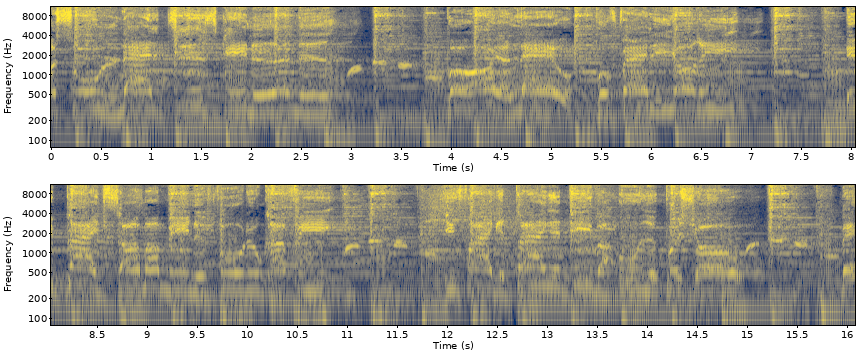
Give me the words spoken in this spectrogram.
Og solen altid skinnede ned. På høj og lav, på fattig og rig. Et blegt sommerminde fotografi. De frække drenge, de var ude på show Med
